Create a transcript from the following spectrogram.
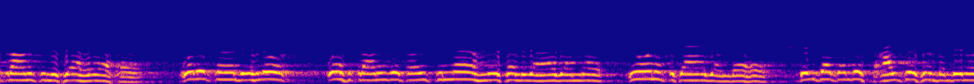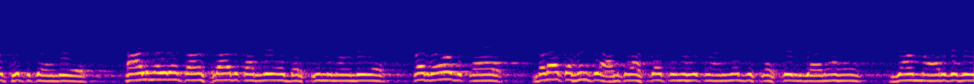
ਪੁਰਾਣ ਚ ਲਿਖਿਆ ਹੋਇਆ ਹੈ। ਉਹਦੇ ਤੋਂ ਦੇਖ ਲਓ ਉਸ ਪ੍ਰਾਣੀ ਦੇ ਤੋਂ ਕਿੰਨਾ ਹਮੇਸ਼ਾ ਲਿਜਾਇਆ ਜਾਂਦਾ ਹੈ ਕਿਉਂ ਉਹਨੂੰ ਪਹੁੰਚਾਇਆ ਜਾਂਦਾ ਹੈ? ਕਈ ਤਾਂ ਕਹਿੰਦੇ ਸਾਲ ਤੋਂ ਉਸ ਬੰਦੇ ਨੂੰ ਉੱਥੇ ਪਹੁੰਚਾਉਂਦੇ ਆ ਸਾਲ ਮਗਰੋਂ ਤਾਂ ਸਲਾਦ ਕਰਦੇ ਆ ਬਰਫੀ ਮਨਾਉਂਦੇ ਆ ਪਰ ਰੋਹ ਵਿਚਾਰ ਬੜਾ ਕਠਿਨ ਧਿਆਨ ਕੇ ਰਸਤਾ ਤੈਨੂੰ ਇਹ ਪ੍ਰਾਣੀਆਂ ਜਿਸ ਰਸਤੇ ਲਿਜਾਣਾ ਹੈ ਜਾਂ ਮਾਰਗ ਦੇ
